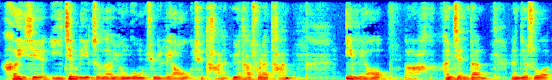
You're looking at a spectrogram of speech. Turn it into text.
和一些已经离职的员工去聊、去谈，约他出来谈。一聊啊，很简单，人家说。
